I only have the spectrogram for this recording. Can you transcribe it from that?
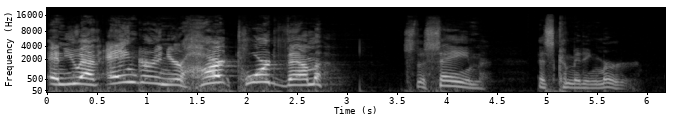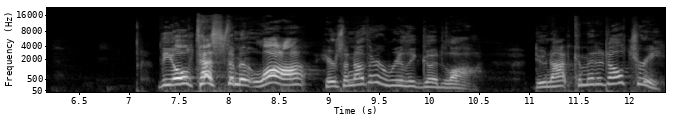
and you have anger in your heart toward them, it's the same as committing murder. The Old Testament law, here's another really good law do not commit adultery.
